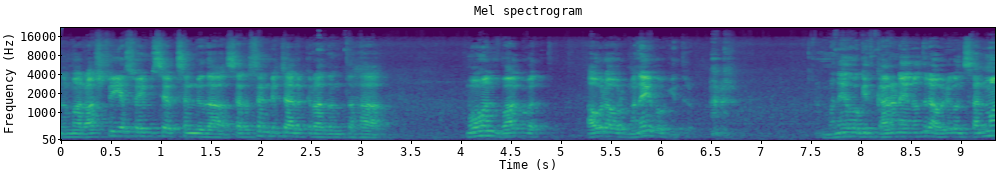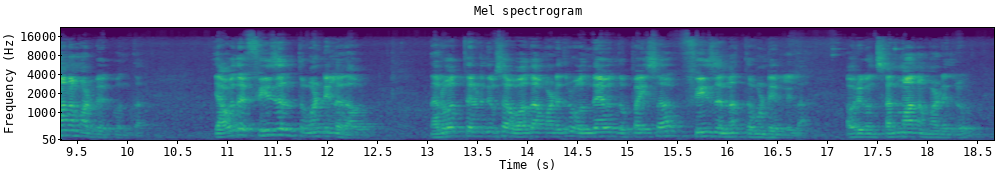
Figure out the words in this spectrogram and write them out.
ನಮ್ಮ ರಾಷ್ಟ್ರೀಯ ಸ್ವಯಂ ಸೇವಕ ಸಂಘದ ಸರಸಂಘ ಚಾಲಕರಾದಂತಹ ಮೋಹನ್ ಭಾಗವತ್ ಅವರು ಅವ್ರ ಮನೆಗೆ ಹೋಗಿದ್ರು. ಮನೆಗೆ ಹೋಗಿದ್ದ ಕಾರಣ ಏನಂದ್ರೆ ಅವರಿಗೊಂದು ಸನ್ಮಾನ ಮಾಡಬೇಕು ಅಂತ. ಯಾವುದೇ ಫೀಸನ್ನು ತಗೊಂಡಿಲ್ಲ ಅವರು. ನಲವತ್ತೆರಡು ದಿವಸ ವಾದ ಮಾಡಿದ್ರು, ಒಂದೇ ಒಂದು ಪೈಸಾ ಫೀಸನ್ನು ತಗೊಂಡಿರಲಿಲ್ಲ. ಅವರಿಗೊಂದು ಸನ್ಮಾನ ಮಾಡಿದ್ರು.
